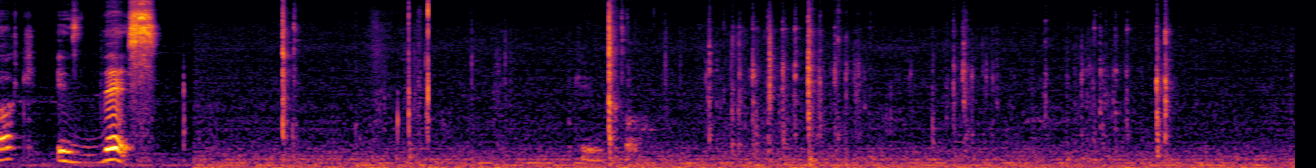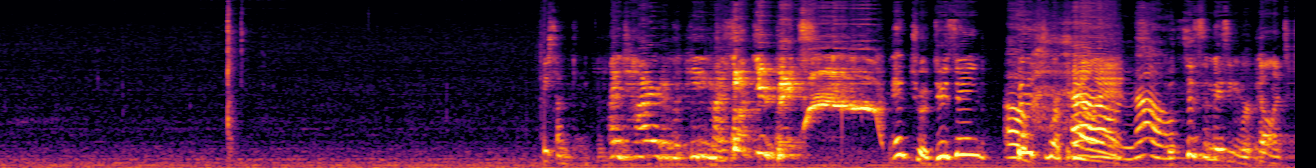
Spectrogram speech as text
Fuck is this? Google. something. I'm tired of repeating myself. Fuck you, bitch! Introducing Oh, Bitch hell Repellent! no. With this amazing repellent,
